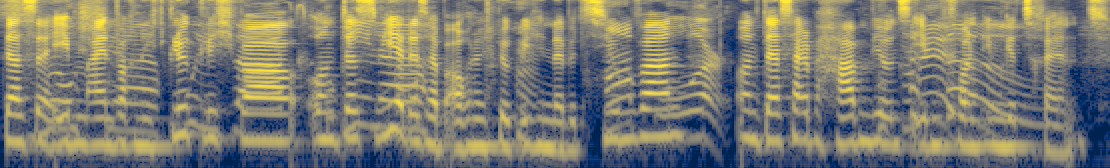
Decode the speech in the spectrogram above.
dass er eben einfach nicht glücklich war und dass wir deshalb auch nicht glücklich in der Beziehung waren. Und deshalb haben wir uns eben von ihm getrennt.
